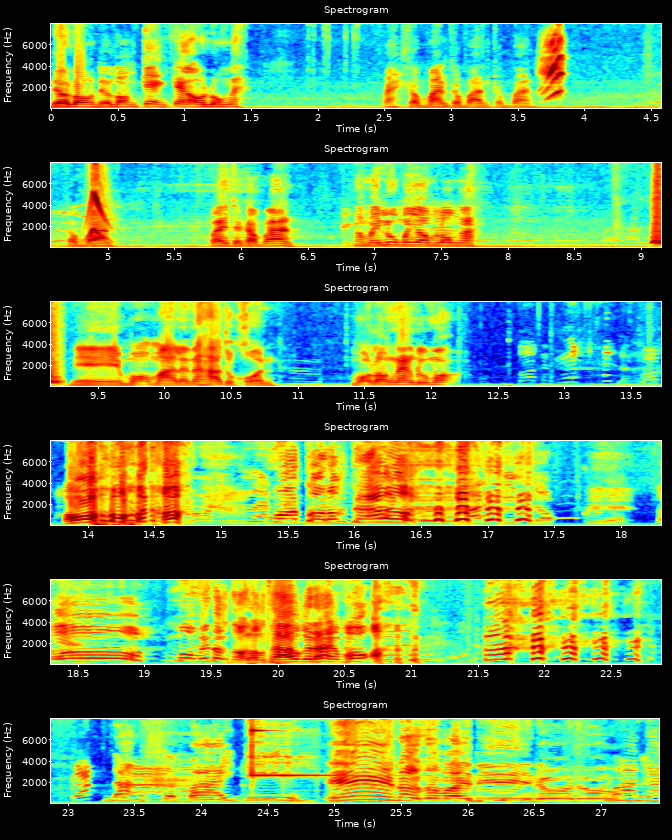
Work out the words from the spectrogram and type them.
ดี๋ยวลองเดี๋ยวลองแกล้งแกล้งเอาลงนะไปกลับบ้านกลับบ้านกลับบ้าน กลับบ้าน ไปจะกลับบ้านทำไมลูกไม่ยอมลงอะนี่เหมาะมาแล้วนะฮะทุกคนเหมาะลองนั่งดูเหมาะโอ้โหถอดเหมาะถอดรองเท้าเหรอโอ้เหมาะไม่ต้องถอดรองเท้าก็ได้เหมาะนั่งสบายดี เอ๊ะนั่งสบายดีดูดูมาดา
